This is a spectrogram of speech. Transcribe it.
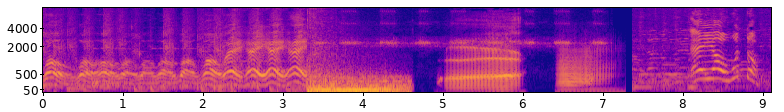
Whoa, whoa, whoa, whoa, whoa, whoa, whoa, whoa, hey, hey, hey, hey! hey, yo, what the?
